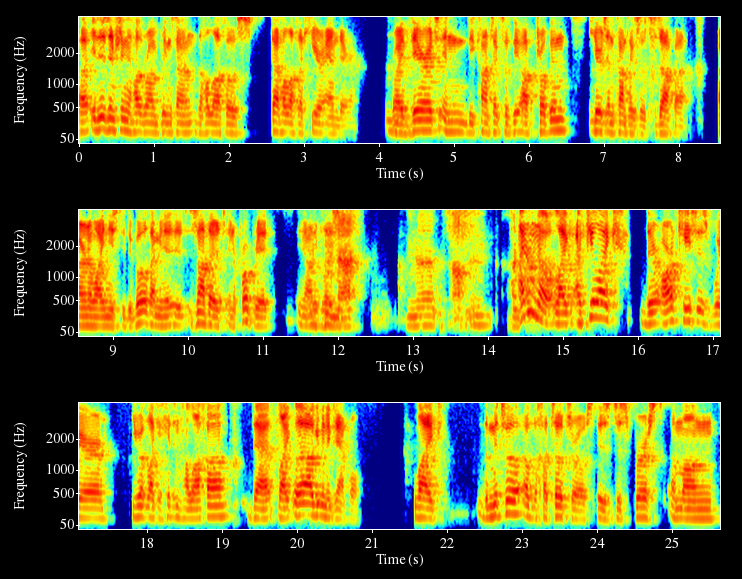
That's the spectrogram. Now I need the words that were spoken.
uh, it is interesting how the Ram brings down the halachos, that halacha here and there, Mhm. right? There it's in the context of the apotropim, here it's in the context of tzedakah. I don't know why he needs to do both. I mean, it, it's not that it's inappropriate in either mm-hmm. place. Not, not often. I don't know. Like, I feel like there are cases where you have like a hidden halacha that, like, I'll give you an example. Like, the mitzvah of the chatzotros is dispersed among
